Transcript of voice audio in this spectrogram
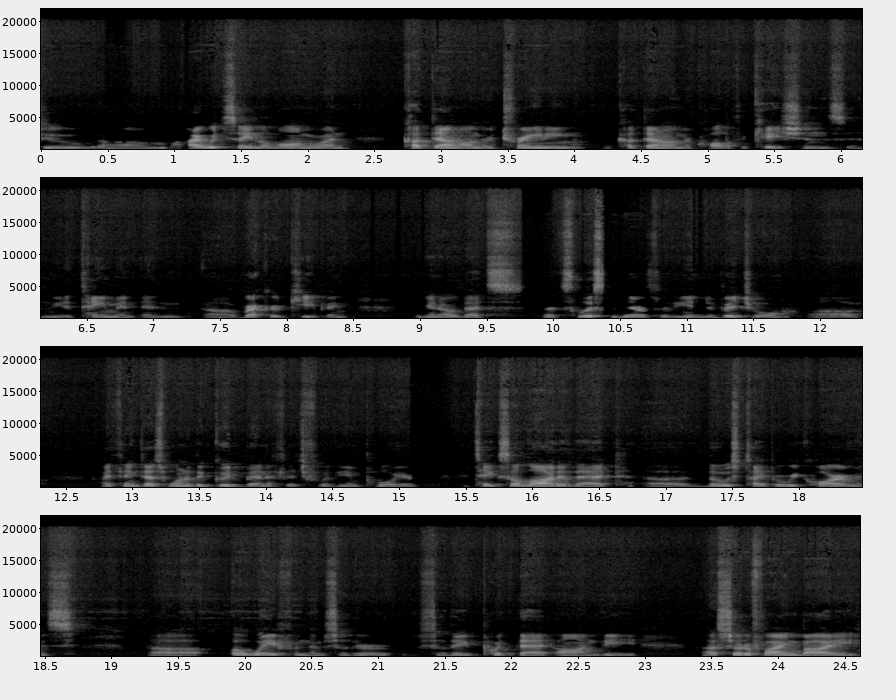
to, um, I would say, in the long run, cut down on their training, cut down on their qualifications and the attainment and uh, record keeping. You know, that's that's listed there for the individual. Uh, I think that's one of the good benefits for the employer. It takes a lot of that uh, those type of requirements uh, away from them, so they're so they put that on the uh, certifying body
